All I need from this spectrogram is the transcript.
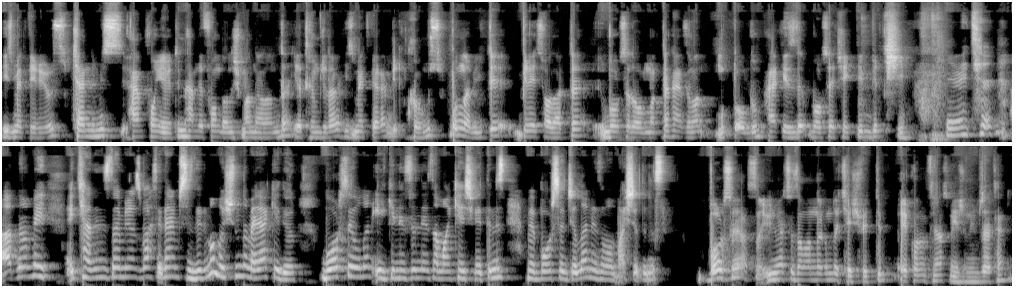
hizmet veriyoruz. Kendimiz hem fon yönetimi hem de fon danışmanlığı alanında yatırımcılara hizmet veren bir kurumuz. Bununla birlikte bireysel olarak da borsada olmaktan her zaman mutlu olduğum, herkesi de borsaya çektiğim bir kişiyim. Evet. Adnan Bey e, kendinizden biraz bahseder misiniz dedim ama şunu da merak ediyorum. Borsaya olan ilginizi ne zaman keşfettiniz ve borsacılığa ne zaman başladınız? Borsayı aslında üniversite zamanlarında keşfettim. Ekonomi finans mezunuyum zaten.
